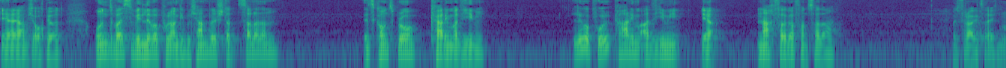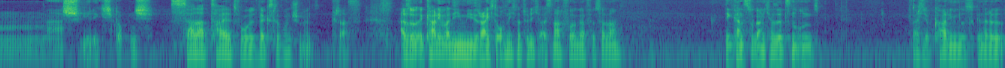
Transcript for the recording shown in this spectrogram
Ja, ja, habe ich auch gehört. Und weißt du, wen Liverpool angeblich haben will statt Salah dann? Jetzt kommt's, Bro. Karim Adeyemi. Liverpool? Karim Adeyemi, ja. Nachfolger von Salah. Mit Fragezeichen. Na, schwierig, ich glaube nicht. Salah teilt wohl Wechselwunsch mit. Krass. Also Karim Adeyemi reicht auch nicht natürlich als Nachfolger für Salah. Den kannst du gar nicht ersetzen und ich weiß nicht, ob Karim das generell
